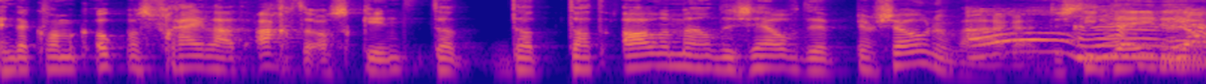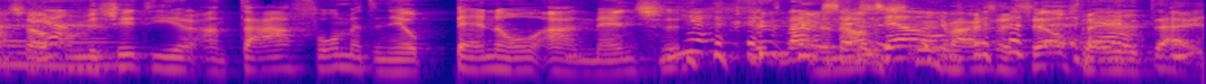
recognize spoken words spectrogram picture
En daar kwam ik ook pas vrij laat achter als kind. Dat dat, dat allemaal dezelfde personen waren. Oh, dus die ja, deden dan ja, zo ja. van... We zitten hier aan tafel met een heel panel aan mensen. Ja, dat waren En zij dan zelf. waren zij zelf de Ja. hele tijd.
